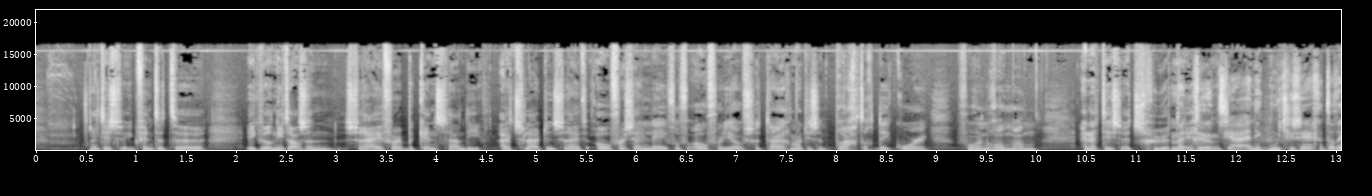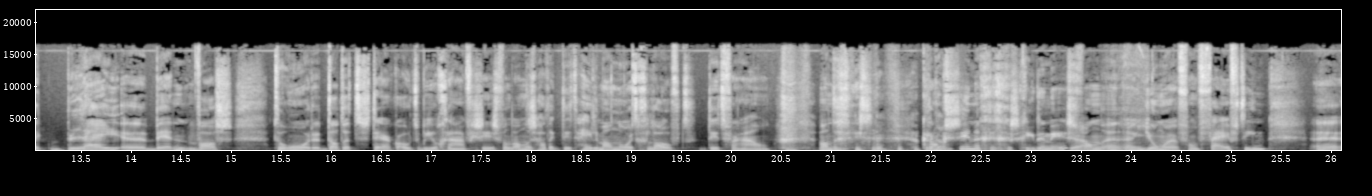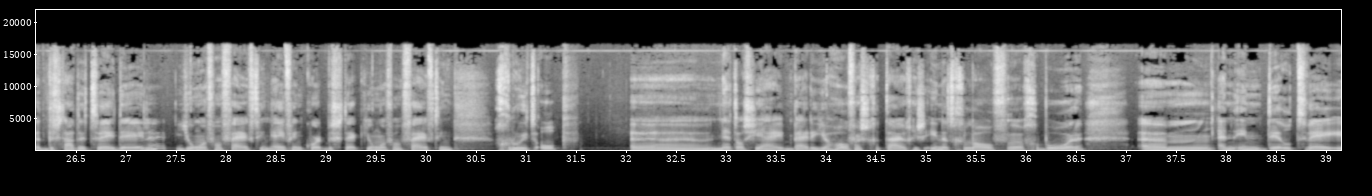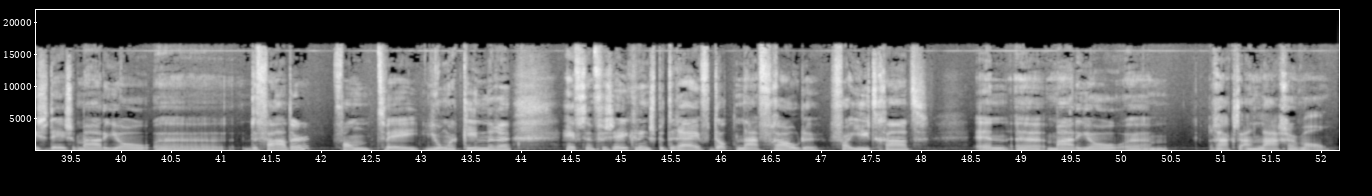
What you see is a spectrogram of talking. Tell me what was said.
Het is, ik, vind het, uh, ik wil niet als een schrijver bekend staan... die uitsluitend schrijft over zijn leven of over Joofs getuigen... maar het is een prachtig decor voor een roman. En het, is, het schuurt Me tegen... dunkt, ja. En ik moet je zeggen dat ik blij uh, ben, was... te horen dat het sterk autobiografisch is. Want anders had ik dit helemaal nooit geloofd, dit verhaal. Want het is een krankzinnige geschiedenis... Ja. van een, een, jongen van 15. Uh, het bestaat uit twee delen. Jongen van 15, even in kort bestek. Jongen van 15 groeit op uh, net als jij, bij de Jehovah's getuigen, is in het geloof uh, geboren. Um, en in deel 2 is deze Mario uh, de vader van twee jonge kinderen. Heeft een verzekeringsbedrijf dat na fraude failliet gaat. En Mario raakt aan lagerwal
